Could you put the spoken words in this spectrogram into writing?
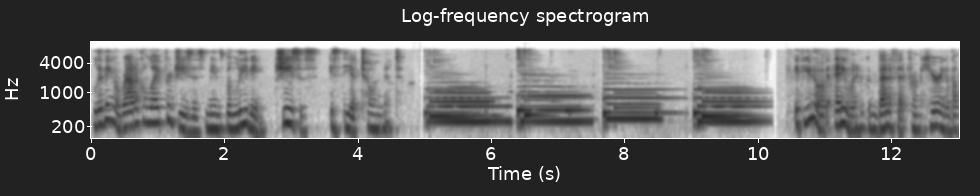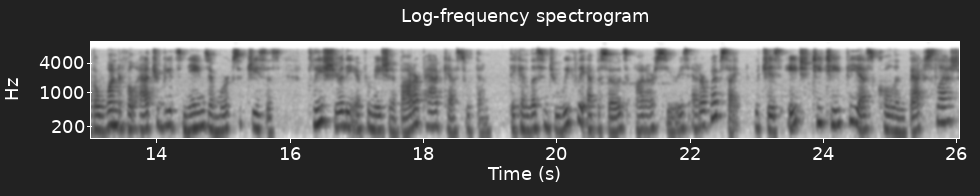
Living a radical life for Jesus means believing Jesus is the atonement. If you know of anyone who can benefit from hearing about the wonderful attributes, names, and works of Jesus, please share the information about our podcasts with them. They can listen to weekly episodes on our series at our website, which is https colon backslash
